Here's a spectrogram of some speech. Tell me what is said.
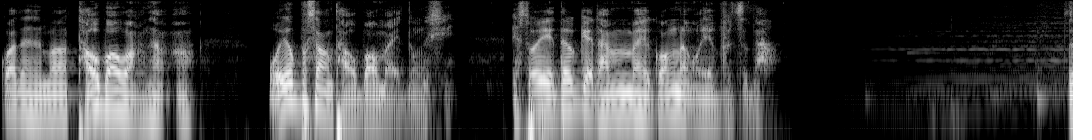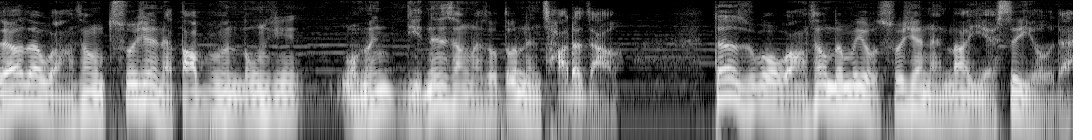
挂在什么淘宝网上啊。我又不上淘宝买东西，所以都给他们卖光了，我也不知道。只要在网上出现的大部分东西，我们理论上来说都能查得着。但是如果网上都没有出现的，那也是有的。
